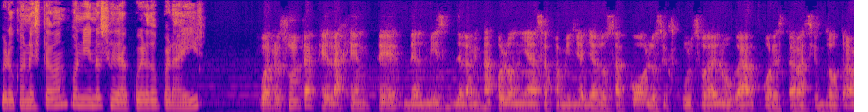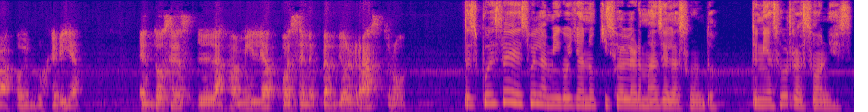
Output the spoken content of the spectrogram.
pero cuando estaban poniéndose de acuerdo para ir, pues resulta que la gente del de la misma colonia, esa familia ya los sacó, los expulsó del lugar por estar haciendo trabajo de brujería. Entonces la familia pues se le perdió el rastro. Después de eso el amigo ya no quiso hablar más del asunto. Tenía sus razones.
